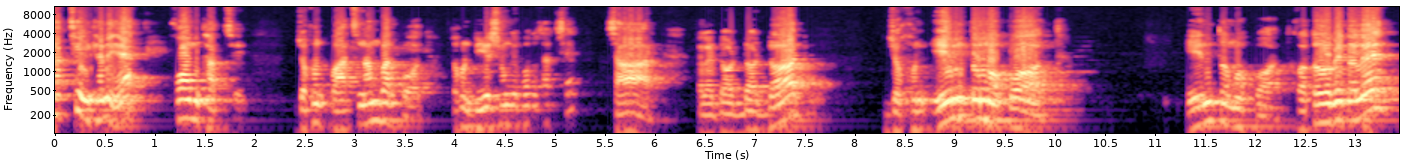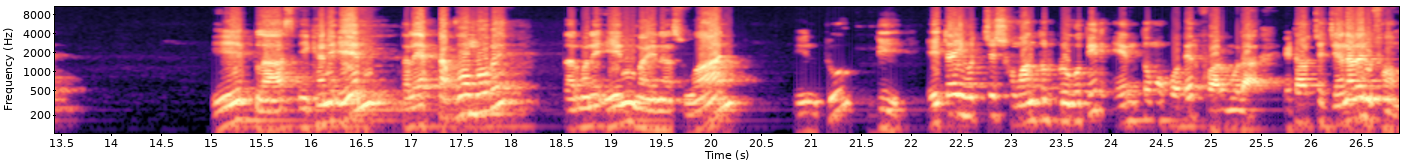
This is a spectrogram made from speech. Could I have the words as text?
থাকছে, এখানে এক কম থাকছে। যখন পাঁচ নাম্বার পদ তখন ডি এর সঙ্গে কত থাকছে? চার। তাহলে ডট ডট ডট যখন এন তম পদ এন তম পদ কত হবে তাহলে? এ প্লাস এখানে এন তাহলে একটা কম হবে, তার মানে n minus one into d এটাই হচ্ছে সমান্তর প্রগতির এন তম পদের ফর্মুলা এটা হচ্ছে জেনারেল ফর্ম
